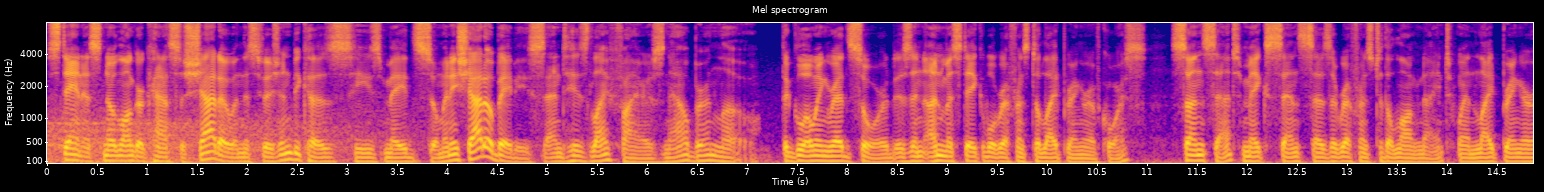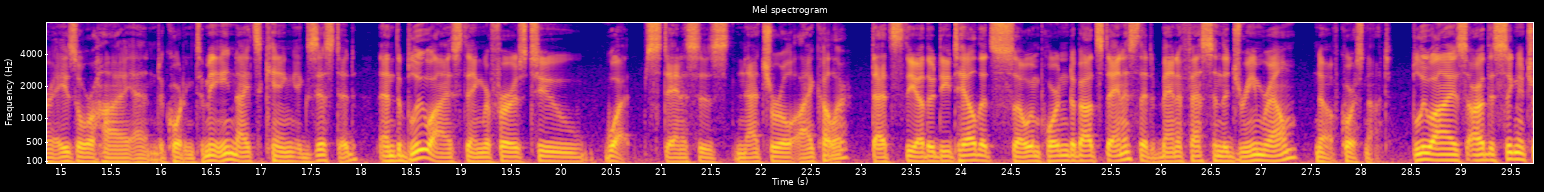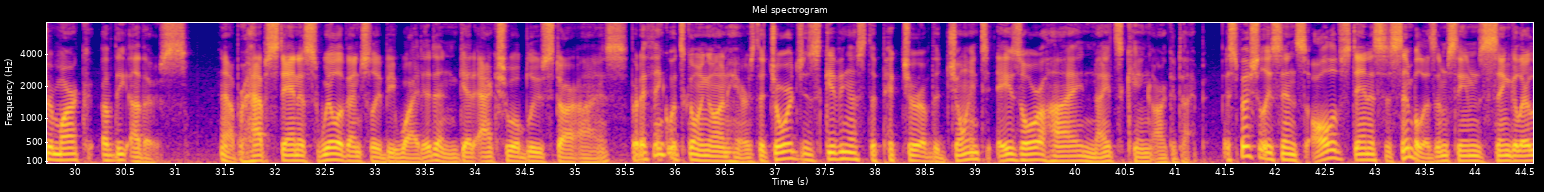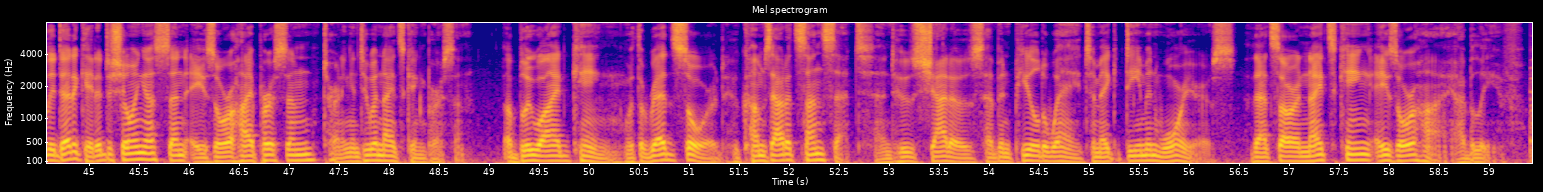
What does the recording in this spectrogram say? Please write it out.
Stannis no longer casts a shadow in this vision because he's made so many shadow babies, and his life fires now burn low. The glowing red sword is an unmistakable reference to Lightbringer, of course. Sunset makes sense as a reference to the Long Night, when Lightbringer, Azor Ahai, and, according to me, Night's King existed. And the blue eyes thing refers to, what, Stannis' natural eye color? That's the other detail that's so important about Stannis that it manifests in the dream realm? No, of course not. Blue eyes are the signature mark of the others. Now, perhaps Stannis will eventually be whited and get actual blue star eyes, but I think what's going on here is that George is giving us the picture of the joint Azor Ahai Night's King archetype, especially since all of Stannis' symbolism seems singularly dedicated to showing us an Azor Ahai person turning into a Night's King person. A blue eyed king with a red sword who comes out at sunset and whose shadows have been peeled away to make demon warriors. That's our Night's King Azor Ahai, I believe.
